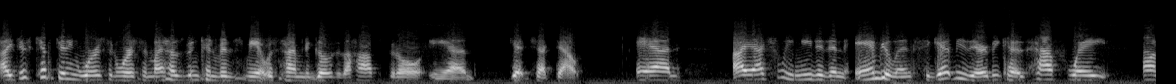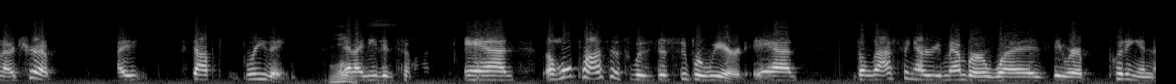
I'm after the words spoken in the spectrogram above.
I just kept getting worse and worse, and my husband convinced me it was time to go to the hospital and get checked out. And I actually needed an ambulance to get me there because halfway on our trip, I stopped breathing Whoa. and I needed some. And the whole process was just super weird. And the last thing I remember was they were putting an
